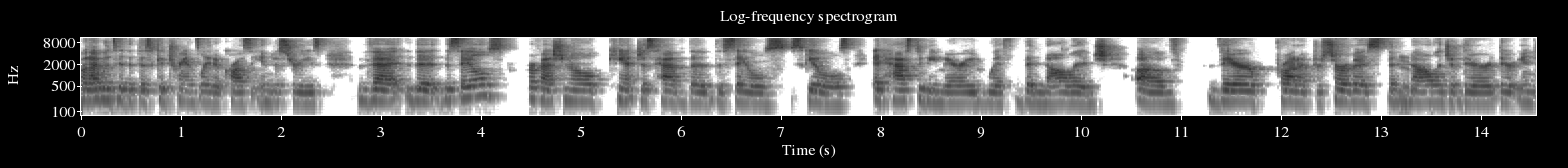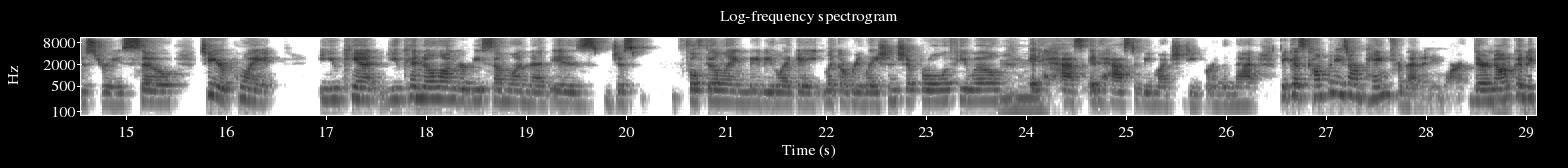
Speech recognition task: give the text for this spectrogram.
but I would say that this could translate across industries, that the the sales professional can't just have the the sales skills. It has to be married with the knowledge of their product or service, the Yep. knowledge of their their industries. So to your point, you can't you can no longer be someone that is just fulfilling maybe like a like a relationship role if you will it hmm has it has to be much deeper than that because companies aren't paying for that anymore. They're not going to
